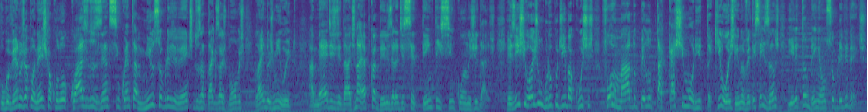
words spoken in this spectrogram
O governo japonês calculou quase 250 mil sobreviventes dos ataques às bombas lá em 2008. A média de idade na época deles era de 75 anos de idade. Existe hoje um grupo de Hibakushis formado pelo Takashi Morita, que hoje tem 96 anos e ele também é um sobrevivente.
